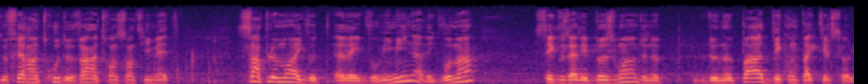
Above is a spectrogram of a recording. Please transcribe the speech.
de faire un trou de 20 à 30 cm, simplement avec, votre, avec vos mimines, avec vos mains, c'est que vous avez besoin de ne, de ne pas décompacter le sol.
